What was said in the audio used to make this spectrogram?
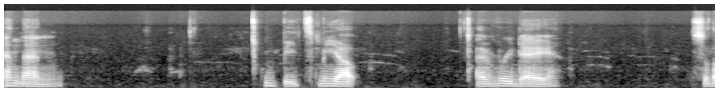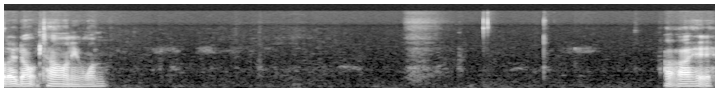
and then beats me up every day so that I don't tell anyone. I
